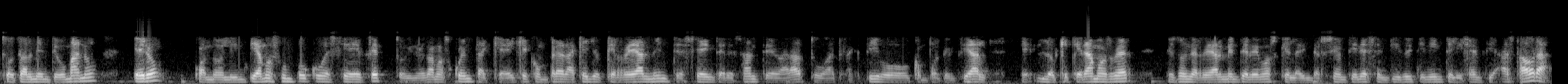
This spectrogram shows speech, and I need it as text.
totalmente humano, pero cuando limpiamos un poco ese efecto y nos damos cuenta que hay que comprar aquello que realmente sea interesante, barato, atractivo, con potencial, eh, lo que queramos ver, es donde realmente vemos que la inversión tiene sentido y tiene inteligencia. Hasta ahora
